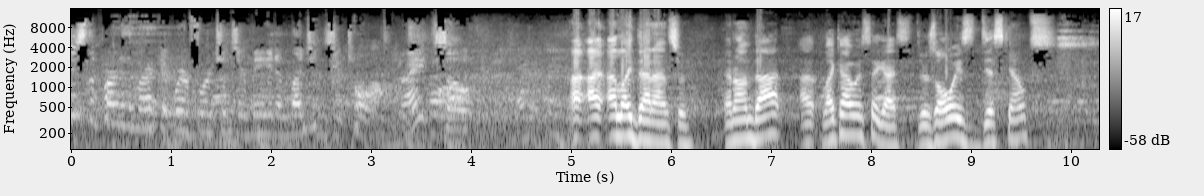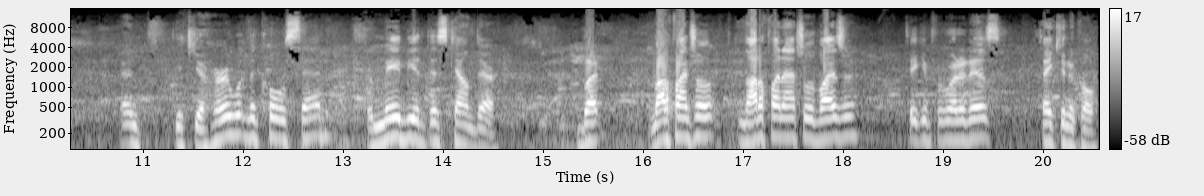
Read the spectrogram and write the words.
is the part of the market where fortunes are made and legends are told, right? So, I, I, I like that answer. And on that, I, like I always say, guys, there's always discounts. And if you heard what Nicole said, there may be a discount there. But I'm not a financial, not a financial advisor. Take it for what it is. Thank you, Nicole.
